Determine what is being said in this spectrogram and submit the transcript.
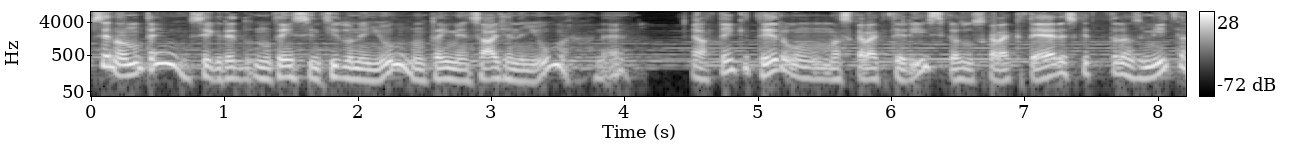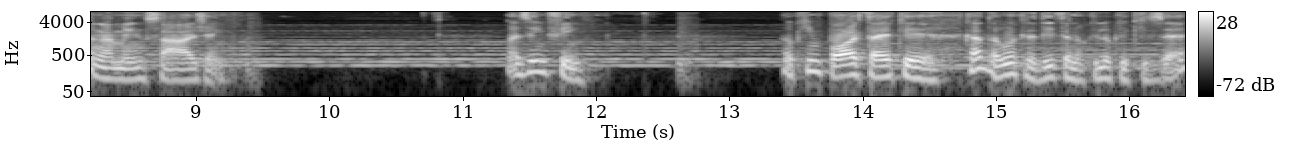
Senão não tem segredo, não tem sentido nenhum, não tem mensagem nenhuma, né? Ela tem que ter umas características, os caracteres que transmitam a mensagem. Mas enfim, o que importa é que cada um acredita naquilo que quiser.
